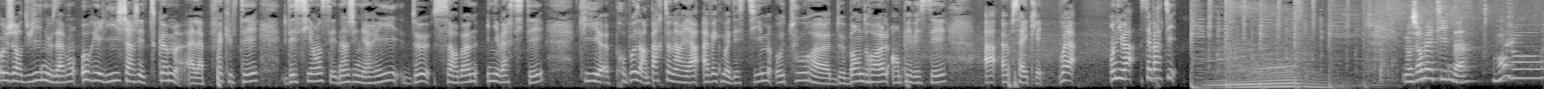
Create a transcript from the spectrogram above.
Aujourd'hui, nous avons Aurélie, chargée de com à la faculté des sciences et d'ingénierie de Sorbonne Université, qui propose un partenariat avec Modestime autour euh, de banderoles en PVC à upcycler. Voilà, on y va, c'est parti Bonjour Mathilde. Bonjour.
